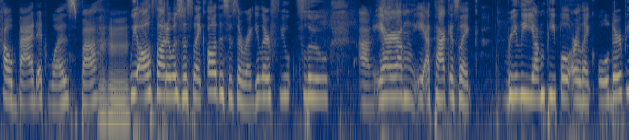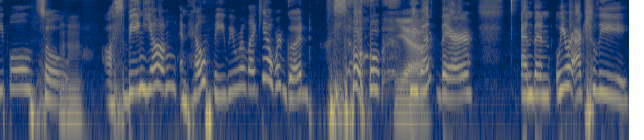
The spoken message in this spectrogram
how bad it was pa. Mm-hmm. We all thought it was just like, oh, this is a regular flu. flu. Ang iyarang i-attack is like really young people or like older people. So Mm-hmm. us being young and healthy, we were like, yeah, we're good. so we went there and then we were actually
